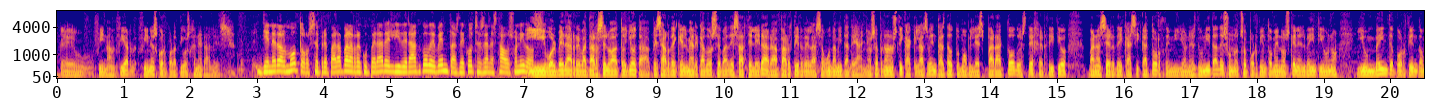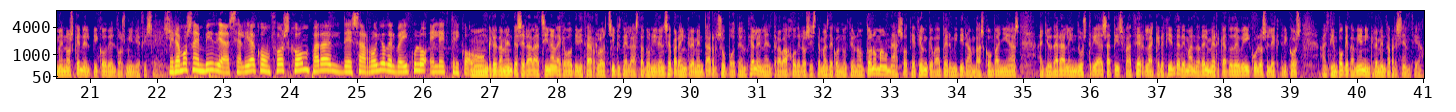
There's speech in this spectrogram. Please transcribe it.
eh, financiar fines corporativos generales. General Motors se prepara para recuperar el liderazgo de ventas de coches en Estados Unidos. Y volver a arrebatárselo a Toyota, a pesar de que el mercado se va a desacelerar a partir de la segunda mitad de año. Se pronostica que las ventas de automóviles para todo este ejercicio van a ser de casi 14 millones de unidades, un 8% menos que en el 21 y un 20% menos que en el pico del 2016. Miramos a Nvidia, se alía con Foxconn para el desarrollo del vehículo eléctrico. Con Concretamente será la China la que va a utilizar los chips de la estadounidense para incrementar su potencial en el trabajo de los sistemas de conducción autónoma, una asociación que va a permitir a ambas compañías ayudar a la industria a satisfacer la creciente demanda del mercado de vehículos eléctricos al tiempo que también incrementa presencia.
